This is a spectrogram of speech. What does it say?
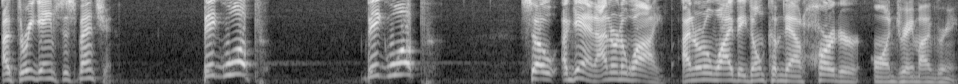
a three game suspension. Big whoop. Big whoop. So, again, I don't know why. I don't know why they don't come down harder on Draymond Green.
